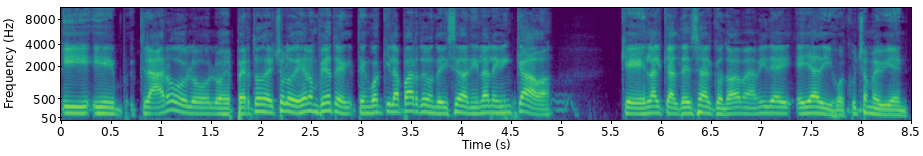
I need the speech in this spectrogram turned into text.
Y, y, claro, lo- los expertos de hecho lo dijeron, fíjate, tengo aquí la parte donde dice Daniela Levin Cava, que es la alcaldesa del condado de Miami-Dade, ella dijo, escúchame bien,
